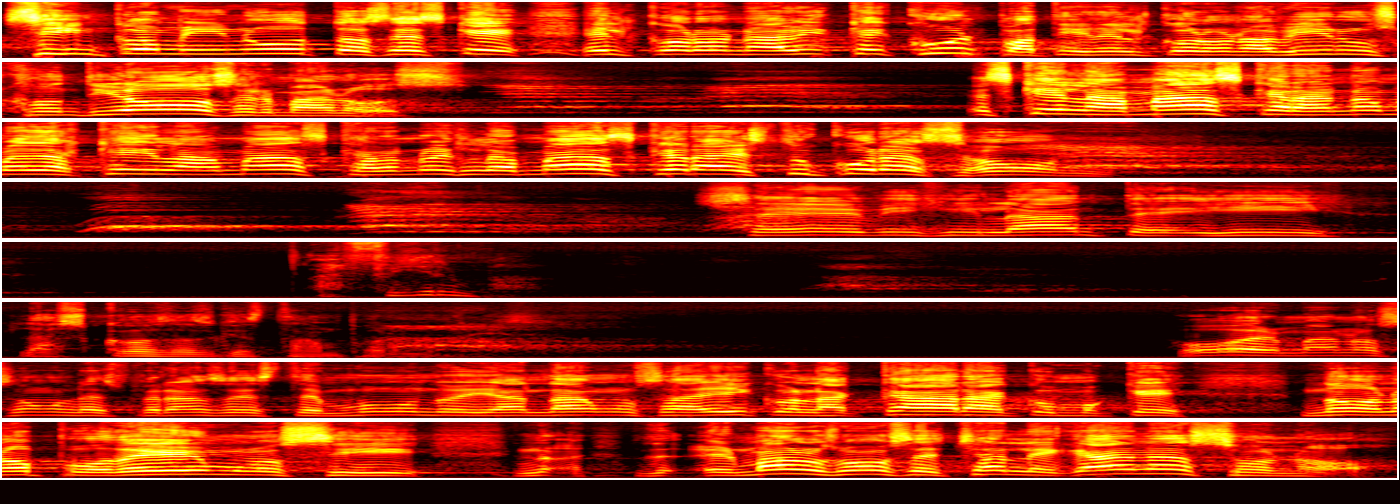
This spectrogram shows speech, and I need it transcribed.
cinco minutos. Es que el coronavirus, ¿qué culpa tiene el coronavirus con Dios, hermanos? Es que la máscara, no me da que la máscara, no es la máscara, es tu corazón. Sé vigilante y afirma las cosas que están por morir. Oh, hermanos, somos la esperanza de este mundo y andamos ahí con la cara como que no, no podemos. Y, hermanos, ¿vamos a echarle ganas o no?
